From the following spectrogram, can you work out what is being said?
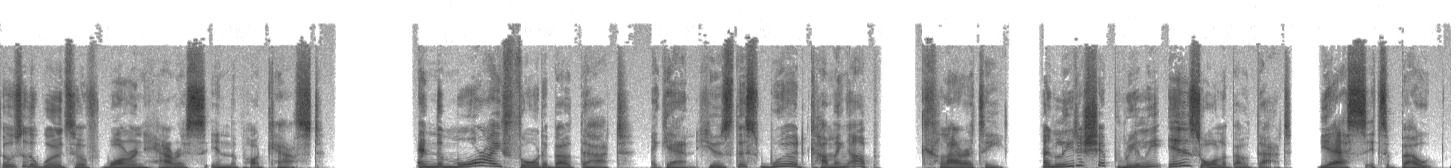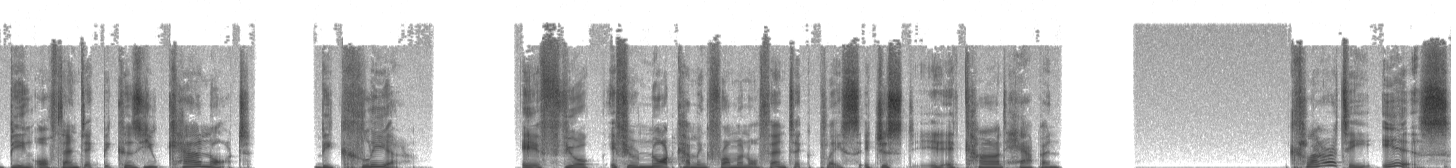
Those are the words of Warren Harris in the podcast. And the more I thought about that, again, here's this word coming up clarity. And leadership really is all about that. Yes, it's about being authentic because you cannot be clear if you're if you're not coming from an authentic place. It just it, it can't happen. Clarity is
